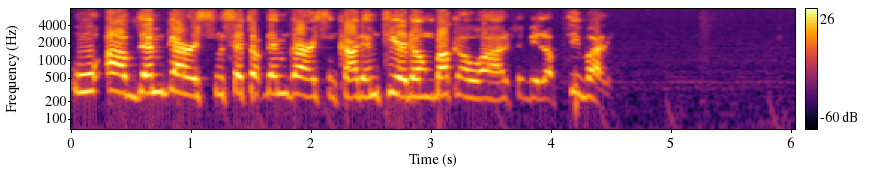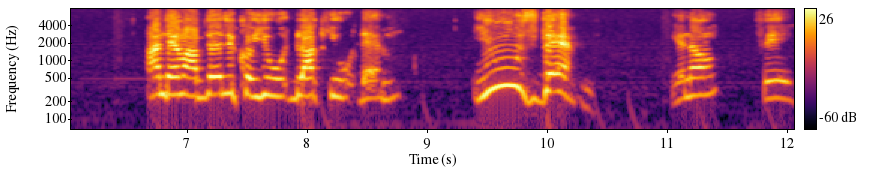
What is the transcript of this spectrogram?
who have them garrison, set up them garrison, cause them tear down back a wall to build up Tivoli. And them have the little youth, black youth them. Use them, you know, for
